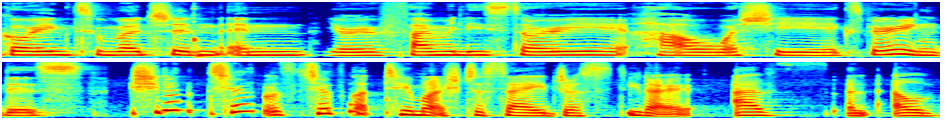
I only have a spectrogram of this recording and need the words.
going too much in, in your family story. How was she experiencing this? She didn't. She hasn't, she hasn't got too much to say. Just you know, as an eld,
